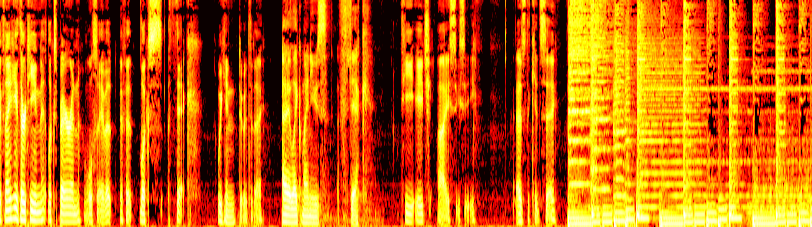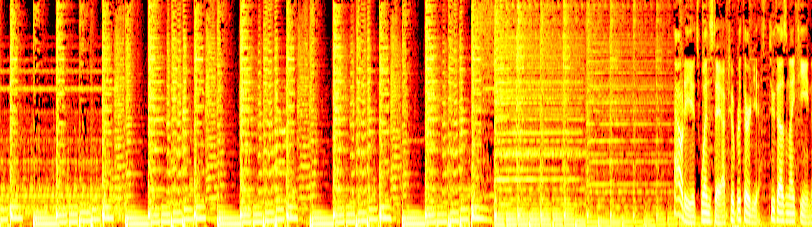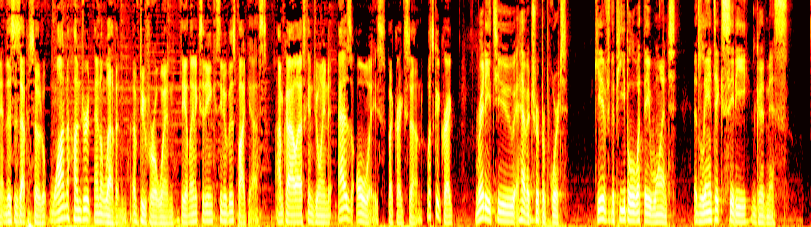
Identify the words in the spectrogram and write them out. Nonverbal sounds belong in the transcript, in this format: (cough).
If 1913 looks barren, we'll save it. If it looks thick, we can do it today. I like my news thick. T H I C C, as the kids say. Howdy, it's Wednesday, October 30th, 2019, and this is episode 111 of Due for a Win, the Atlantic City and Casino Biz podcast. I'm Kyle Askin, joined, as always, by Craig Stone. What's good, Craig? Ready to have a trip report. Give the people what they want. Atlantic City goodness.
